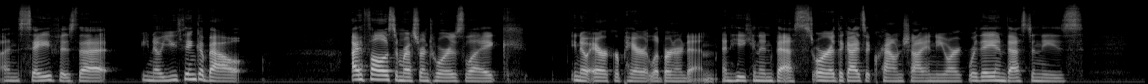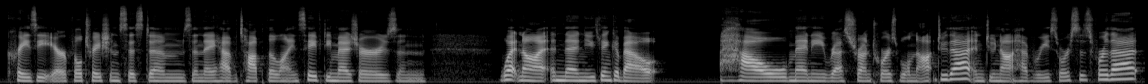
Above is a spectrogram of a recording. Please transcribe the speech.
unsafe is that, you know, you think about I follow some restaurateurs like, you know, Eric Ripert at Le Bernardin, and he can invest, or the guys at Crown Shy in New York, where they invest in these crazy air filtration systems and they have top of the line safety measures and whatnot. And then you think about how many restaurateurs will not do that and do not have resources for that.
